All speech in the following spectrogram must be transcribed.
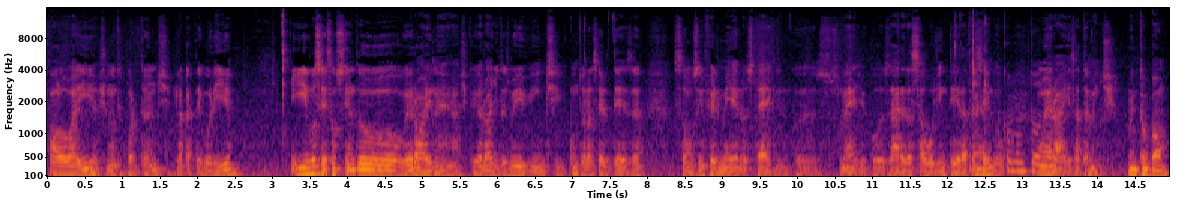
falou aí, acho muito importante pela categoria. E vocês estão sendo o herói, né? Acho que o herói de 2020, com toda certeza, são os enfermeiros, técnicos, médicos, a área da saúde inteira está É, sendo como um todo. um herói, exatamente. Muito bom.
